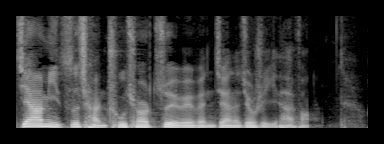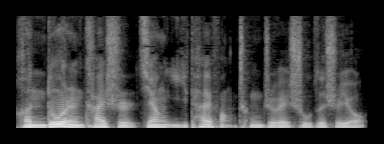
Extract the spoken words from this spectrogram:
加密资产出圈最为稳健的就是以太坊。很多人开始将以太坊称之为数字石油。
